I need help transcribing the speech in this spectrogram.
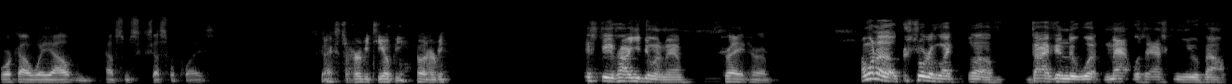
work our way out and have some successful plays. Let's go next to Herbie Teope. Go ahead, Herbie. Hey, Steve, how you doing, man? Great, Herb. I want to sort of like uh, dive into what Matt was asking you about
